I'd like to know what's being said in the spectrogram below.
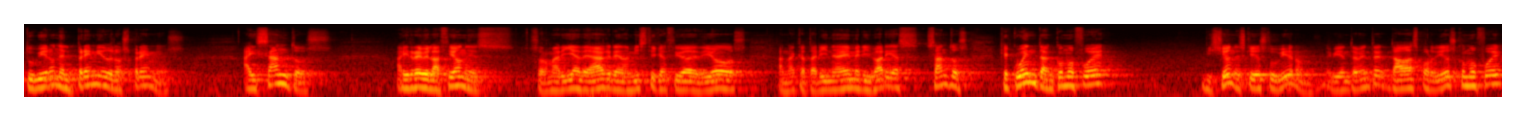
Tuvieron el premio de los premios. Hay santos, hay revelaciones, Sor María de Agre, la mística ciudad de Dios, Ana Catarina Emery, varios santos que cuentan cómo fue visiones que ellos tuvieron, evidentemente, dadas por Dios, cómo fue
